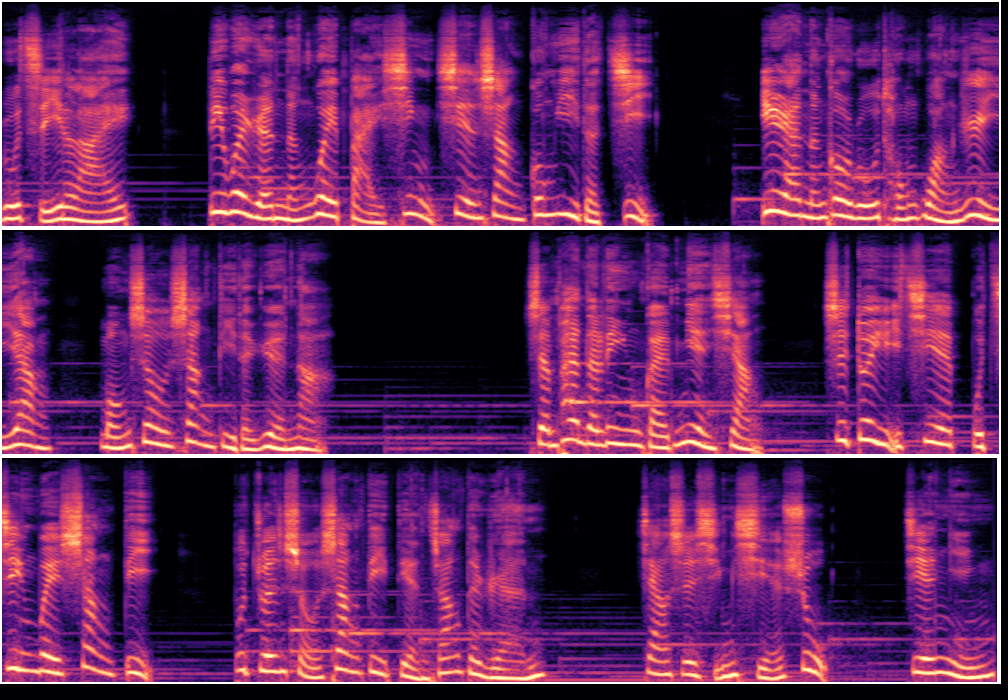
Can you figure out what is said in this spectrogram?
如此一来，利未人能为百姓献上公义的祭，依然能够如同往日一样蒙受上帝的悦纳。审判的另一个面向，是对于一切不敬畏上帝、不遵守上帝典章的人，像是行邪术、奸淫、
